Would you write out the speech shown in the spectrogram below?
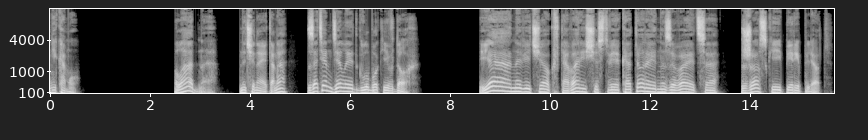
Никому. Ладно, начинает она, затем делает глубокий вдох. Я новичок в товариществе, которое называется «жесткий переплет».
